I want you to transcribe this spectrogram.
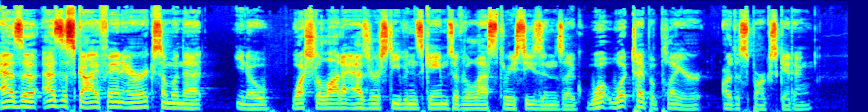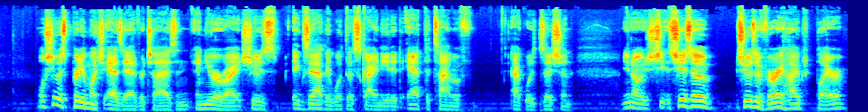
as a as a Sky fan, Eric, someone that you know watched a lot of Azurá Stevens games over the last three seasons, like what what type of player are the Sparks getting? Well, she was pretty much as advertised, and, and you were right. She was exactly what this guy needed at the time of acquisition. You know, she, she's a she was a very hyped player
